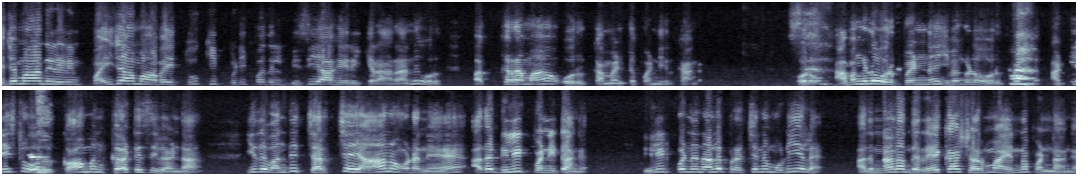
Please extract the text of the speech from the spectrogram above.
எஜமானரின் பைஜாமாவை தூக்கி பிடிப்பதில் பிஸியாக இருக்கிறாரான்னு ஒரு பக்கரமா ஒரு கமெண்ட் பண்ணிருக்காங்க ஒரு அவங்களும் ஒரு பெண்ணு இவங்களும் ஒரு பெண்ணு. அட்லீஸ்ட் ஒரு காமன் கர்டசி வேண்டாம். இது வந்து சர்ச்சை ஆன உடனே அதை டிலீட் பண்ணிட்டாங்க. டிலீட் பண்ணனால பிரச்சனை முடியல. அதனால அந்த ரேகா சர்மா என்ன பண்ணாங்க?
